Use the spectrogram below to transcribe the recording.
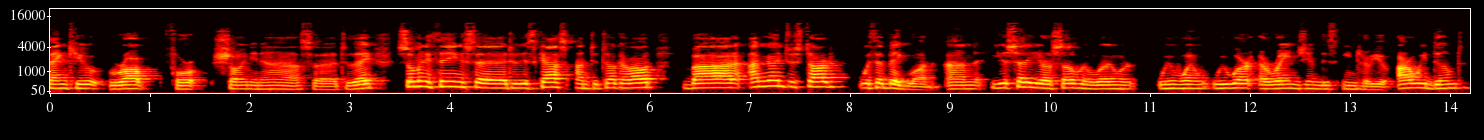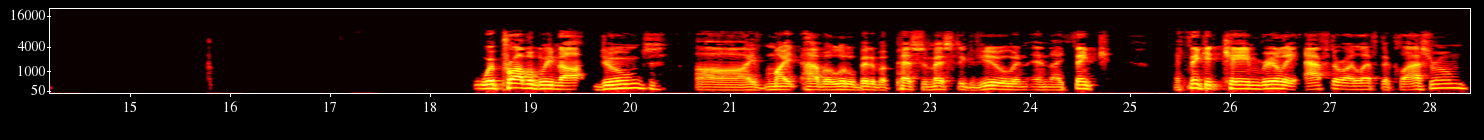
Thank you, Rob, for joining us uh, today. So many things uh, to discuss and to talk about, but I'm going to start with a big one. And you said it yourself when we were, when we were arranging this interview. Are we doomed? We're probably not doomed. Uh, I might have a little bit of a pessimistic view, and, and I think – I think it came really after I left the classroom.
